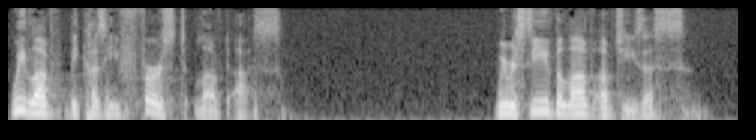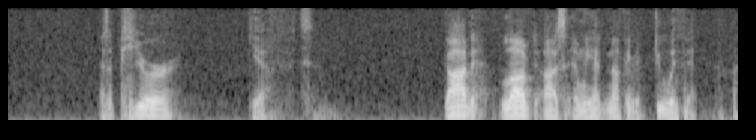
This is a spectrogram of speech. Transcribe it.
We love because he first loved us. We receive the love of Jesus as a pure gift. God loved us and we had nothing to do with it.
